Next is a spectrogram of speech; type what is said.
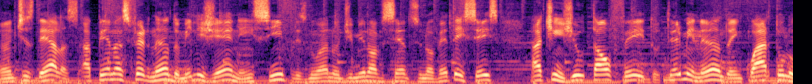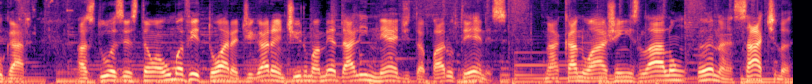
Antes delas, apenas Fernando Miligene, em simples no ano de 1996, atingiu tal feito, terminando em quarto lugar. As duas estão a uma vitória de garantir uma medalha inédita para o tênis. Na canoagem slalom, Ana Sátila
